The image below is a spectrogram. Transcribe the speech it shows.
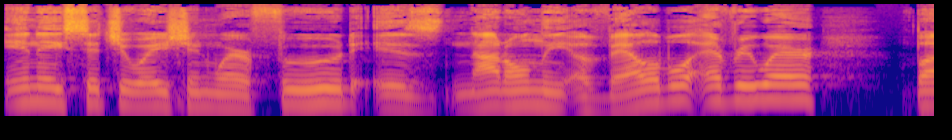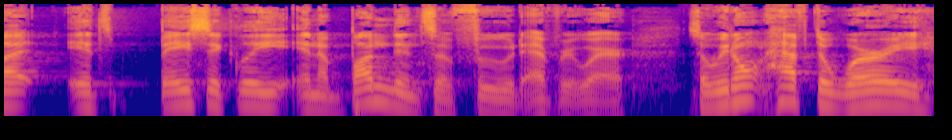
in a situation where food is not only available everywhere, but it's basically an abundance of food everywhere. So we don't have to worry,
